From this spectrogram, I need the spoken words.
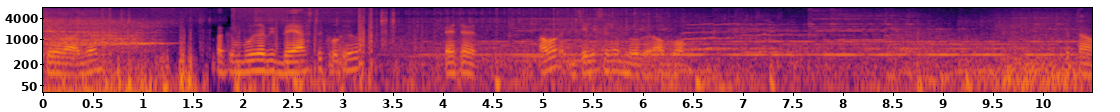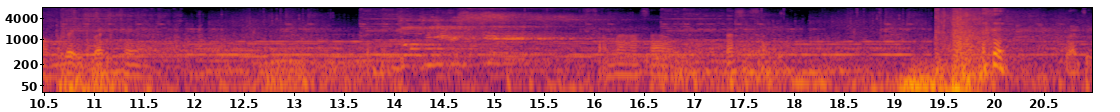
scare vardı. Bakın burada bir beyazlık oluyor. Evet evet. Ama ceviz sanırım da oluyor. Allah. E, Tamam burada ilk başta sen Sana hasar oldu Nasıl sana? Latif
